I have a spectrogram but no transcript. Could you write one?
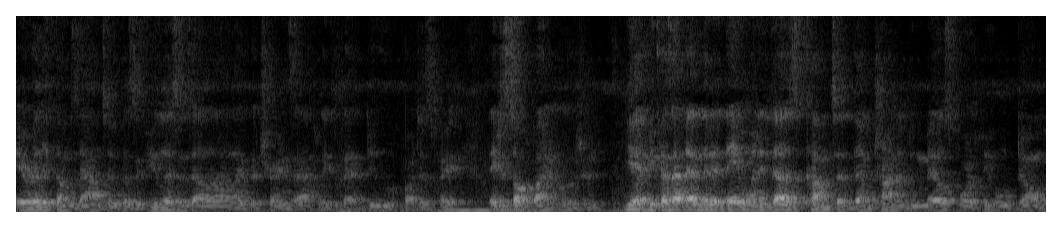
it really comes down to because if you listen to a lot of like the trans athletes that do participate, they just talk about inclusion. Yeah. Like, because at the end of the day, when it does come to them trying to do male sports, people don't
